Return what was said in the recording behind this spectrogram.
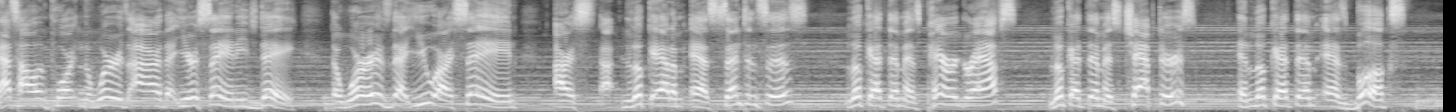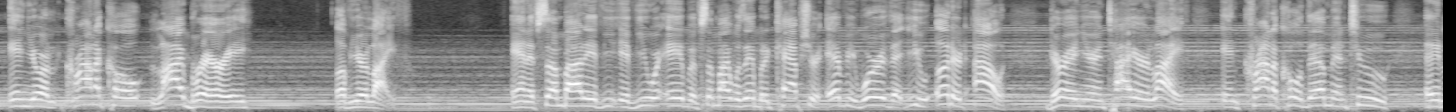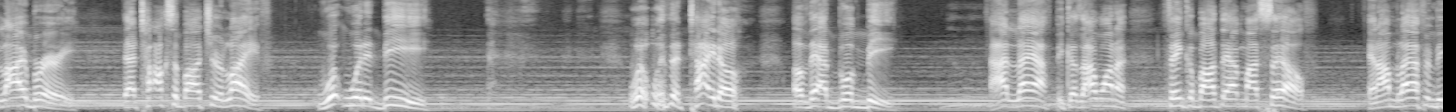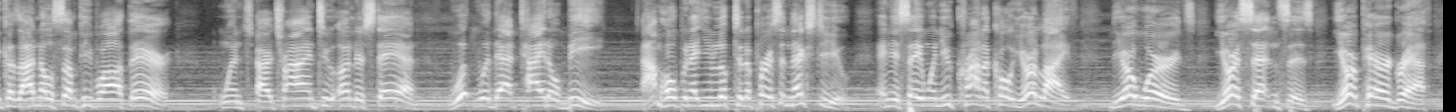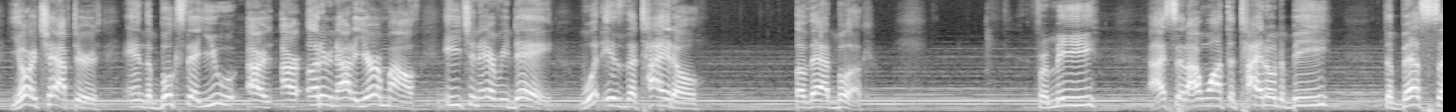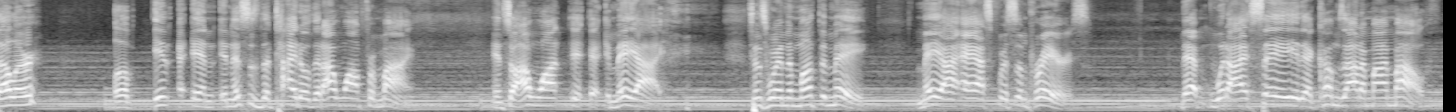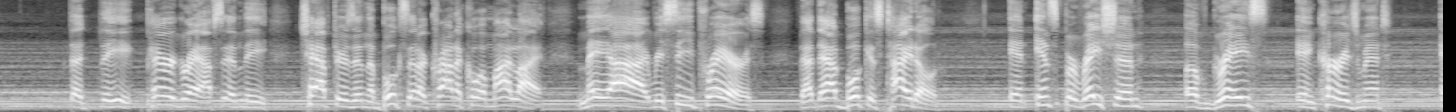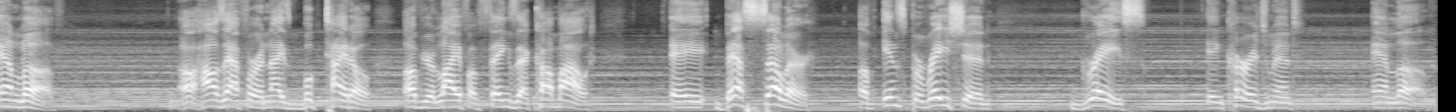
That's how important the words are that you're saying each day. The words that you are saying are uh, look at them as sentences, look at them as paragraphs, look at them as chapters, and look at them as books in your chronicle library of your life. And if somebody, if you, if you were able, if somebody was able to capture every word that you uttered out during your entire life and chronicle them into a library that talks about your life, what would it be? What would the title of that book be? I laugh because I want to think about that myself. And I'm laughing because I know some people out there when are trying to understand what would that title be I'm hoping that you look to the person next to you and you say, when you chronicle your life, your words, your sentences, your paragraph, your chapters, and the books that you are, are uttering out of your mouth each and every day, what is the title of that book? For me, I said I want the title to be the bestseller of, and, and this is the title that I want for mine. And so I want, eh, eh, may I, since we're in the month of May, may I ask for some prayers that what I say that comes out of my mouth, that the paragraphs and the chapters and the books that are chronicle of my life, may I receive prayers that that book is titled An Inspiration of Grace, Encouragement, and Love. Oh, how's that for a nice book title of your life of things that come out? A bestseller of inspiration, grace, encouragement, and love.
